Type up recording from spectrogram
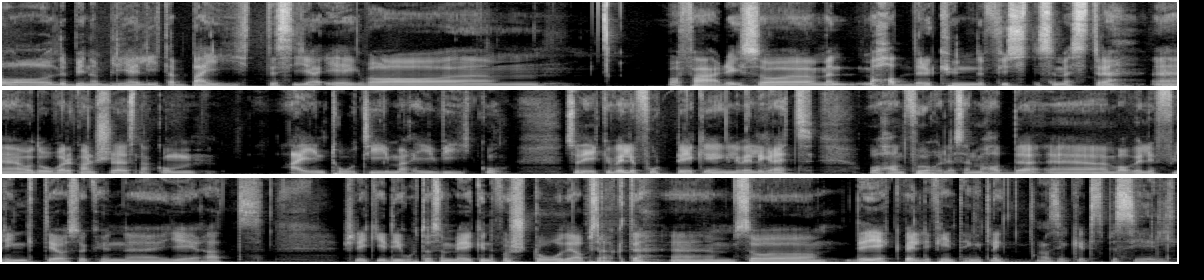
Og det begynner å bli ei lita beite siden jeg var, um, var ferdig. Så, men vi hadde det kun det første semesteret, eh, og da var det kanskje snakk om én-to timer i uka. Så det gikk jo veldig fort, det gikk egentlig veldig greit. Og han foreleseren vi hadde, eh, var veldig flink til å kunne gjøre at slike idioter som meg kunne forstå det abstrakte. Eh, så det gikk veldig fint, egentlig. Var sikkert spesielt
